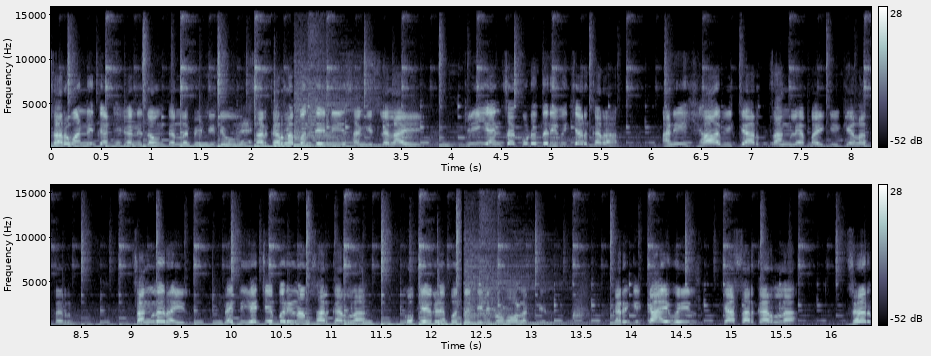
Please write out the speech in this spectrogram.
सर्वांनी त्या ठिकाणी जाऊन त्यांना भेटी देऊन सरकारला पण त्यांनी सांगितलेलं आहे की यांचा कुठंतरी विचार करा. आणि ह्या विचार चांगल्यापैकी केला तर चांगलं राहील. नाही तर याचे परिणाम सरकारला खूप वेगळ्या पद्धतीने भोगावं लागतील. कारण की काय होईल ह्या सरकारला जर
